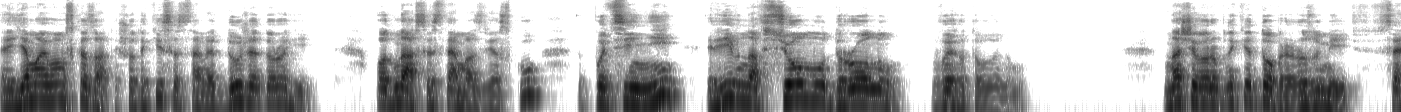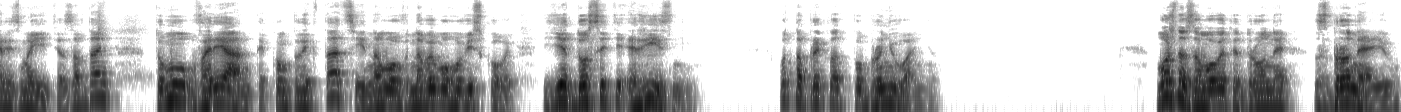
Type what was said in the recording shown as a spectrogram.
Е, Я маю вам сказати, що такі системи дуже дорогі. Одна система зв'язку по ціні рівна всьому дрону виготовленому. Наші виробники добре розуміють все різмаїття завдань, тому варіанти комплектації на вимогу військових є досить різні. От, наприклад, по бронюванню. Можна замовити дрони з бронею,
